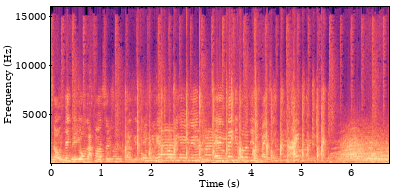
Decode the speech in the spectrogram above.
So thank you to all the sponsors, thank you. To all the kids for behaving, and thank you for the things, Magazine, all right?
